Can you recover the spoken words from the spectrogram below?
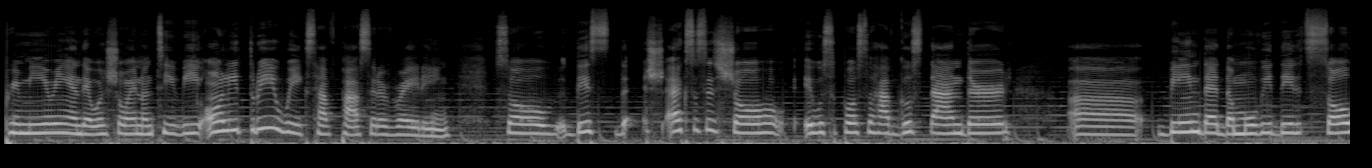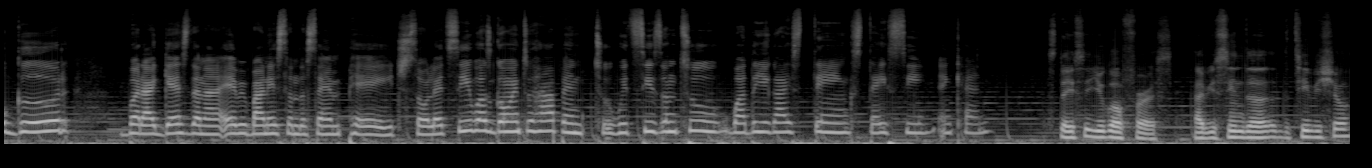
premiering and they were showing on TV, only three weeks have positive rating. So this the Sh- Exorcist show, it was supposed to have good standard. Uh, being that the movie did so good, but I guess that not everybody's on the same page. So let's see what's going to happen to with season two. What do you guys think, Stacy and Ken? Stacy, you go first. Have you seen the the TV show?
